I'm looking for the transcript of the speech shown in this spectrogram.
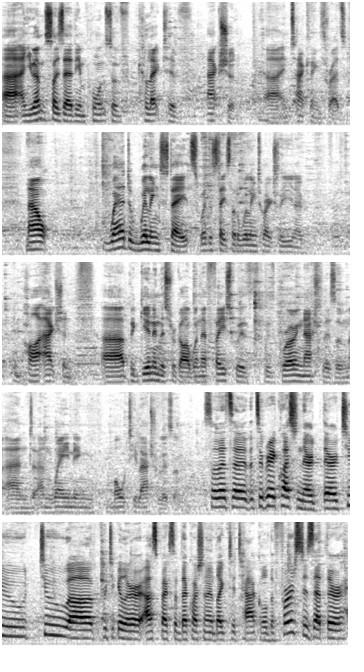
uh, and you emphasize there the importance of collective action uh, in tackling threats. Now, where do willing states, where do states that are willing to actually, you know, impart action, uh, begin in this regard when they're faced with, with growing nationalism and, and waning multilateralism? So that's a, that's a great question. There, there are two, two uh, particular aspects of that question I'd like to tackle. The first is that there,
